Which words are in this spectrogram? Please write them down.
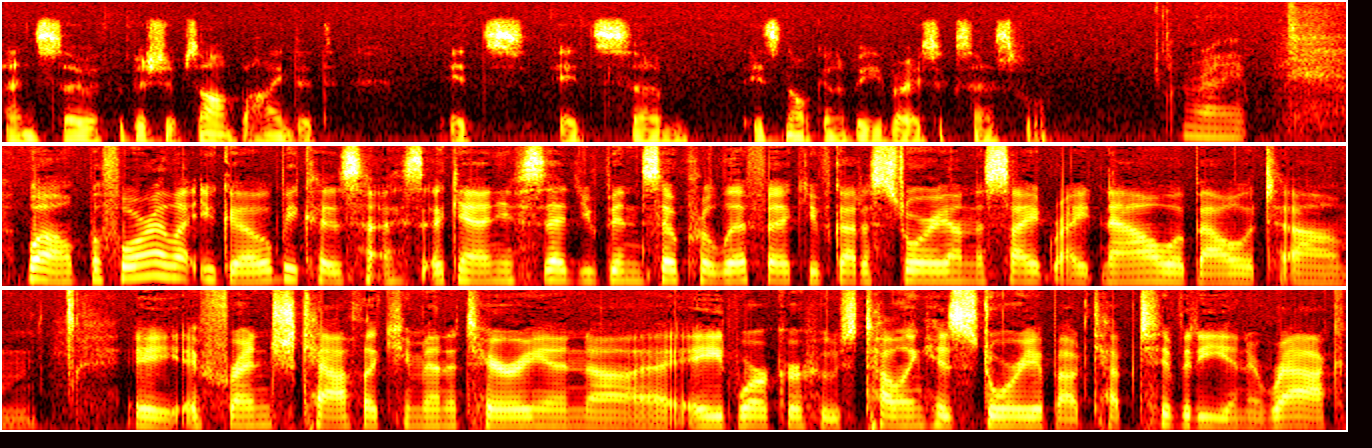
and so, if the bishops aren't behind it, it's it's um, it's not going to be very successful. Right. Well, before I let you go, because again, you said you've been so prolific, you've got a story on the site right now about um, a, a, French Catholic humanitarian uh, aid worker who's telling his story about captivity in Iraq.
